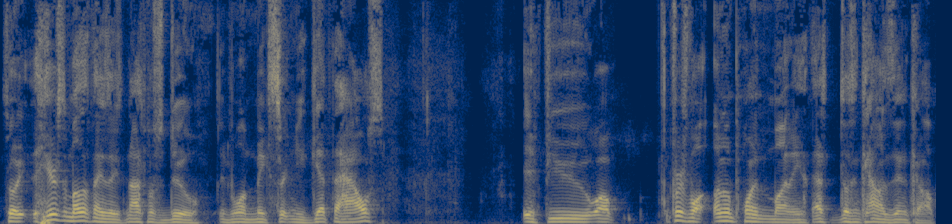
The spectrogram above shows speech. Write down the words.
So here's some other things that he's not supposed to do if you want to make certain you get the house. If you, well, first of all, unemployment money that doesn't count as income.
